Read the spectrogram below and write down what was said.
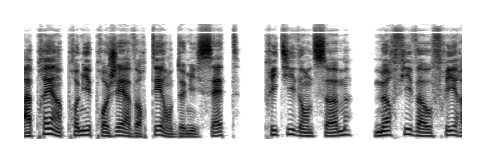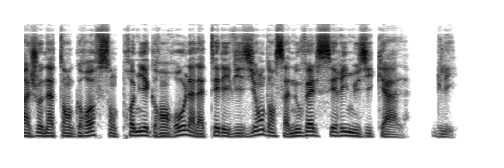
Après un premier projet avorté en 2007, Pretty Dansom, Murphy va offrir à Jonathan Groff son premier grand rôle à la télévision dans sa nouvelle série musicale, Glee.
